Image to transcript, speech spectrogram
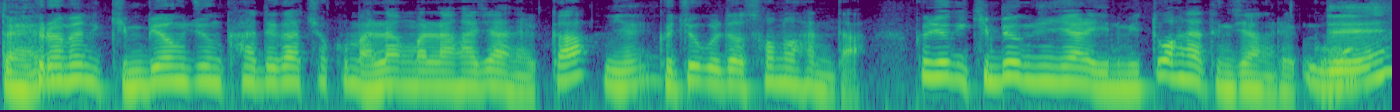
네. 그러면 김병준 카드가 조금 말랑말랑하지 않을까? 예. 그쪽을 더 선호한다. 그럼 여기 김병준이라는 이름이 또 하나 등장을 했고, 네.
